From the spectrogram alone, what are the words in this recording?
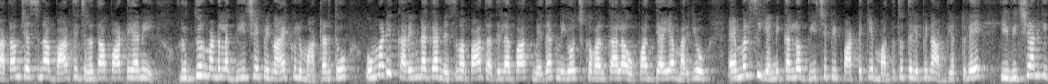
కథం చేసిన భారతీయ జనతా పార్టీ అని రుద్దూర్ మండల బీజేపీ నాయకులు మాట్లాడుతూ ఉమ్మడి కరీంనగర్ నిజామాబాద్ ఆదిలాబాద్ మెదక్ నియోజకవర్గాల ఉపాధ్యాయ మరియు ఎమ్మెల్సీ ఎన్నికల్లో బీజేపీ పార్టీకి మద్దతు తెలిపిన అభ్యర్థులే ఈ విజయానికి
